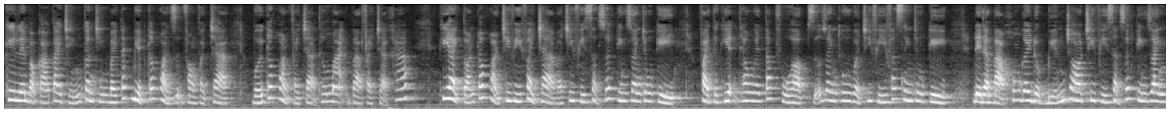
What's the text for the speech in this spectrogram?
Khi lên báo cáo tài chính cần trình bày tách biệt các khoản dự phòng phải trả với các khoản phải trả thương mại và phải trả khác. Khi hạch toán các khoản chi phí phải trả và chi phí sản xuất kinh doanh trong kỳ, phải thực hiện theo nguyên tắc phù hợp giữa doanh thu và chi phí phát sinh trong kỳ để đảm bảo không gây đột biến cho chi phí sản xuất kinh doanh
